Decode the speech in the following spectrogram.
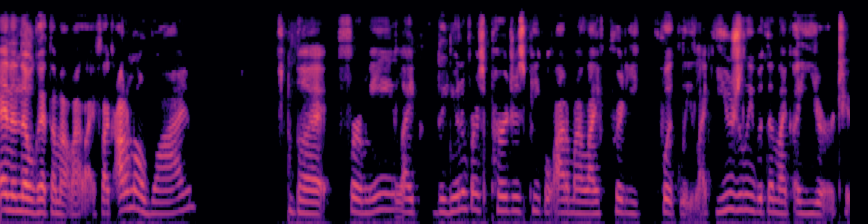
and then they'll get them out of my life. Like I don't know why, but for me, like the universe purges people out of my life pretty quickly, like usually within like a year or two.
